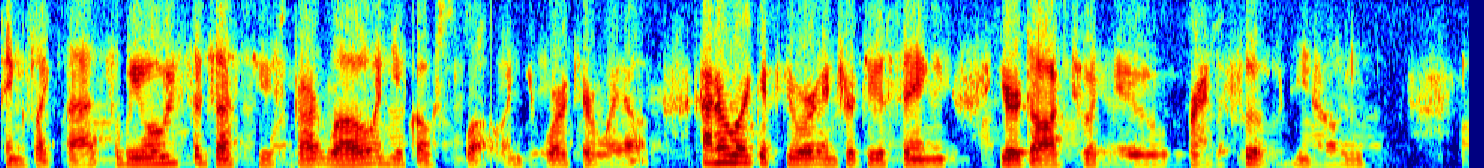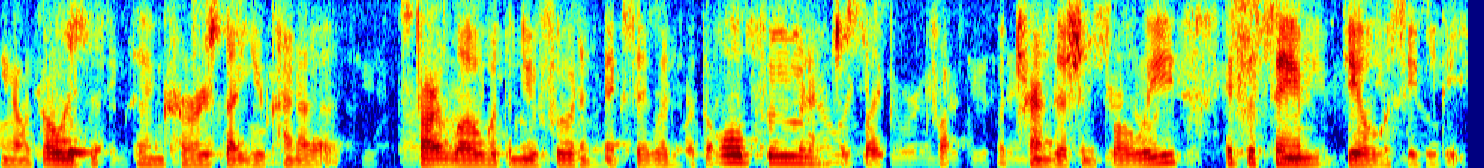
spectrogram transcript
things like that. So we always suggest you start low and you go slow and you work your way up. Kind of like if you were introducing your dog to a new brand of food. You know, you, you know it's always encouraged that you kind of start low with the new food and mix it with, with the old food and just like transition slowly. It's the same deal with CBD.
